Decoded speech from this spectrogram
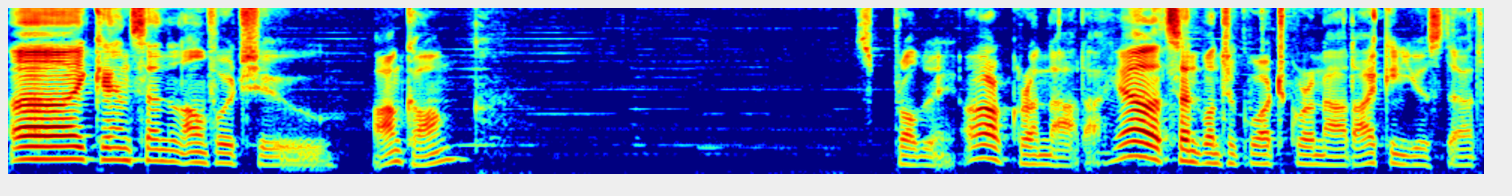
Uh, I can send an envoy to Hong Kong. It's probably oh Granada. Yeah, let's send one to Granada. I can use that.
